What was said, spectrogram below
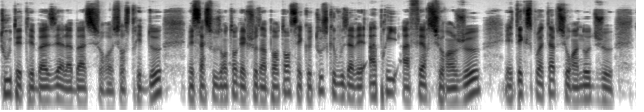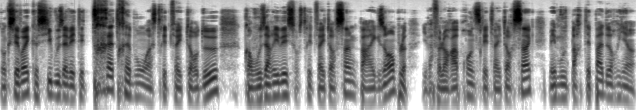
tout était basé à la base sur, sur Street 2, mais ça sous-entend quelque chose d'important, c'est que tout ce que vous avez appris à faire sur un jeu est exploitable sur un autre jeu. Donc c'est vrai que si vous avez été très très bon à Street Fighter 2, quand vous arrivez sur Street Fighter 5 par exemple, il va falloir apprendre Street Fighter 5, mais vous ne partez pas de rien.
